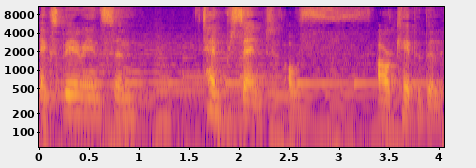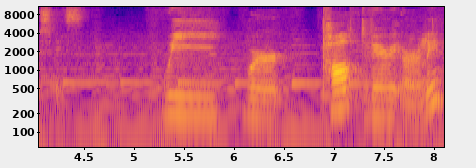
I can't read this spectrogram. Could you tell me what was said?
experiencing 10% of our capabilities. We were taught very early,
